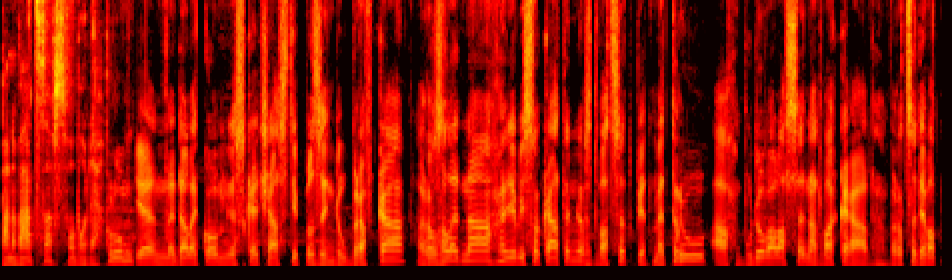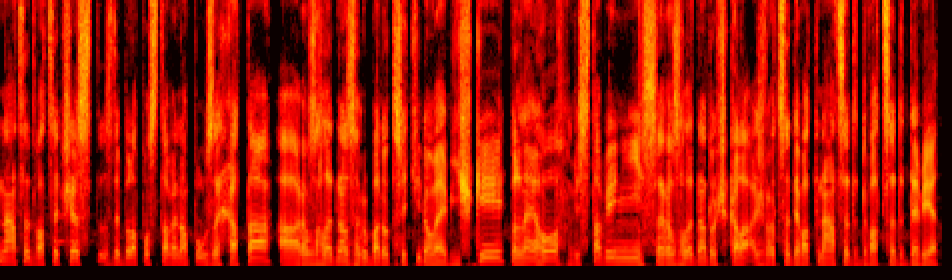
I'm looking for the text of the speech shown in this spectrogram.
pan Václav Svoboda. Chlum je nedaleko městské části Plzeň Doubravka. Rozhledna je vysoká téměř 25 metrů a budovala se na dvakrát. V roce 1926 zde byla postavena pouze chata a rozhledna zhruba do třetinové výšky. Plného vystavění se rozhledna dočkala až v roce 1929.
